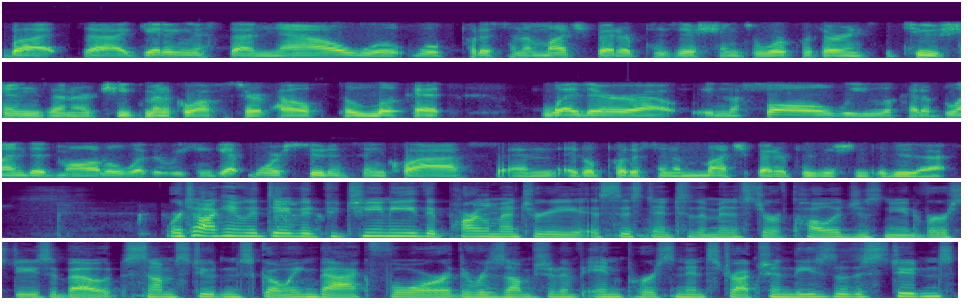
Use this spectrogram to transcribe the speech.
But uh, getting this done now will will put us in a much better position to work with our institutions and our chief medical officer of health to look at whether uh, in the fall we look at a blended model, whether we can get more students in class, and it'll put us in a much better position to do that. We're talking with David Piccini, the parliamentary assistant to the Minister of Colleges and Universities, about some students going back for the resumption of in person instruction. These are the students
